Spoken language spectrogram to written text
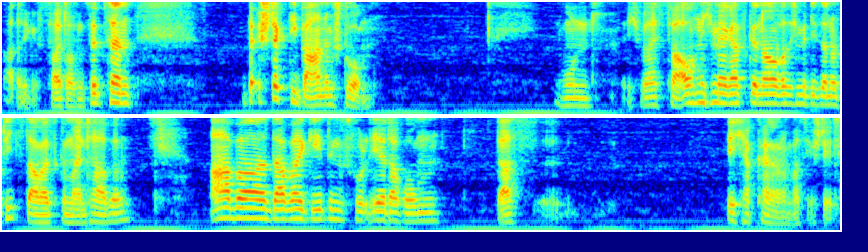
allerdings 2017 steckt die Bahn im Sturm. Nun, ich weiß zwar auch nicht mehr ganz genau, was ich mit dieser Notiz damals gemeint habe, aber dabei geht es wohl eher darum, dass äh, ich habe keine Ahnung, was hier steht.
